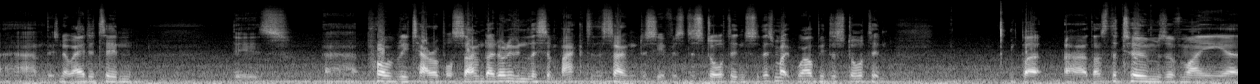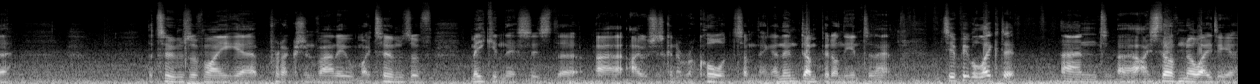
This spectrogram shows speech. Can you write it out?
Um, there's no editing, there's uh, probably terrible sound. I don't even listen back to the sound to see if it's distorting, so this might well be distorting. But uh, that's the terms of my. Uh, the terms of my uh, production value, my terms of making this is that uh, I was just going to record something and then dump it on the internet, see if people liked it. And uh, I still have no idea,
